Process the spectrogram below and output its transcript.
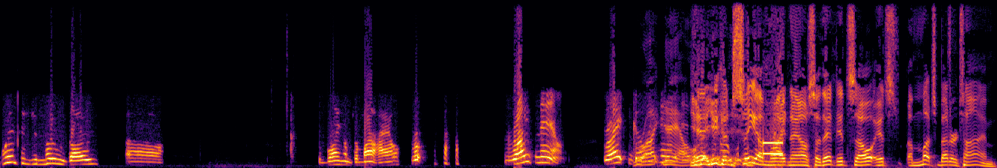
when can you move those uh, to bring them to my house? right now. Right, Go right ahead. now. Yeah, you can see them right now, so that it's so it's a much better time.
